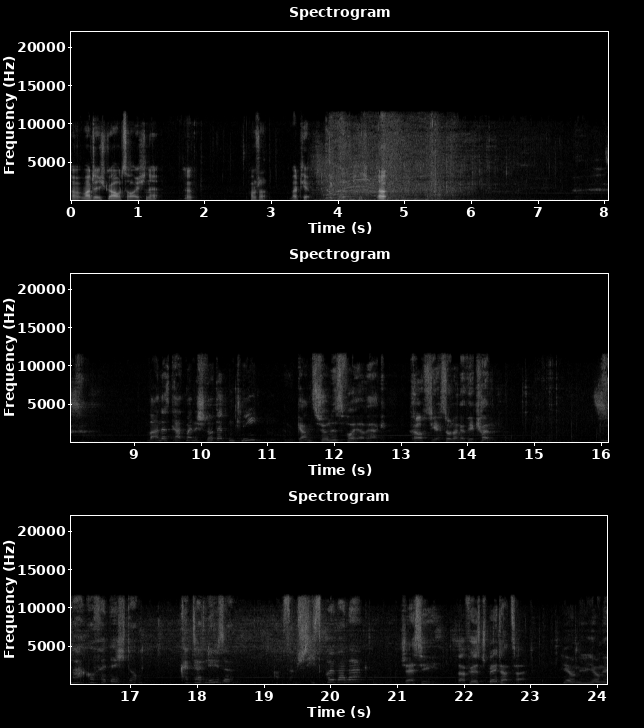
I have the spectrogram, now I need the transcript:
Äh, warte, ich gehe zu euch, ne? Äh, komm schon. Bleib hier. Ich, äh, Waren das gerade meine schlotterten Knie? Ein ganz schönes Feuerwerk. Raus hier, solange wir können. Narkoverdichtung. Katalyse. Ob es am Schießpulver lag? Jesse, dafür ist später Zeit. Junge, Junge.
